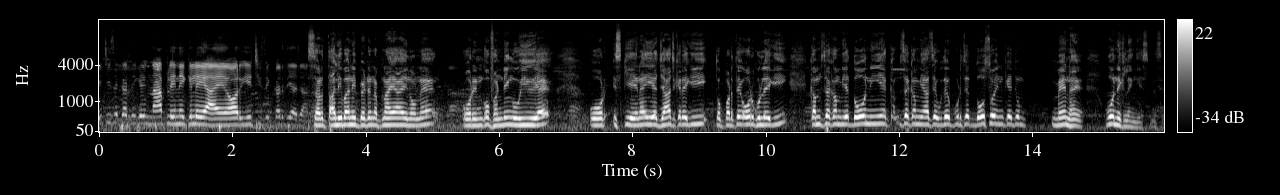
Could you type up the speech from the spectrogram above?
ये चीज़ें कर दी गई नाप लेने के लिए आए और ये चीज़ें कर दिया जाए सर तालिबानी पैटर्न अपनाया है इन्होंने और इनको फंडिंग हुई हुई है और इसकी एन आई जाँच करेगी तो पड़ते और खुलेगी। कम से कम ये दो नहीं है कम से कम यहाँ से उदयपुर से 200 इनके जो मेन है वो निकलेंगे इसमें से।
